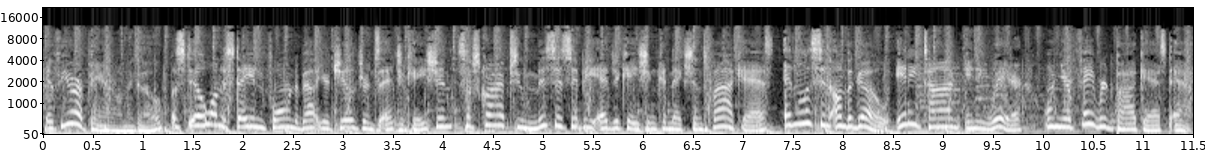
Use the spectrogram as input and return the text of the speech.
If you're a parent on the go, but still want to stay informed about your children's education, subscribe to Mississippi Education Connections podcast and listen on the go anytime, anywhere on your favorite podcast app.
